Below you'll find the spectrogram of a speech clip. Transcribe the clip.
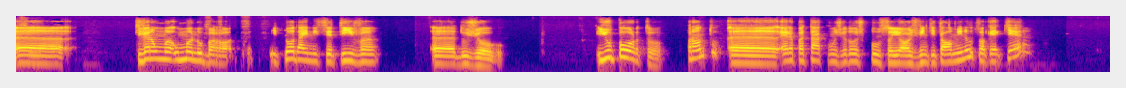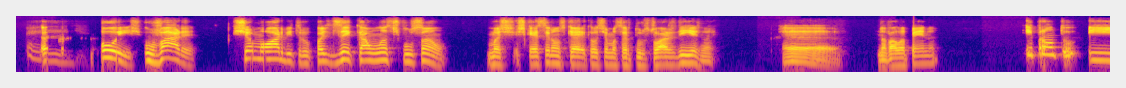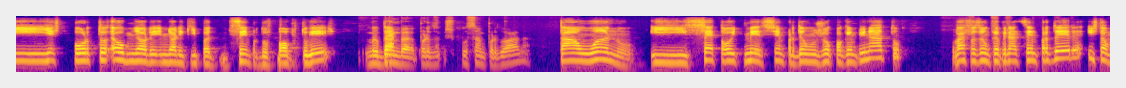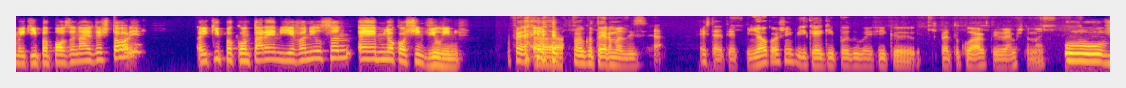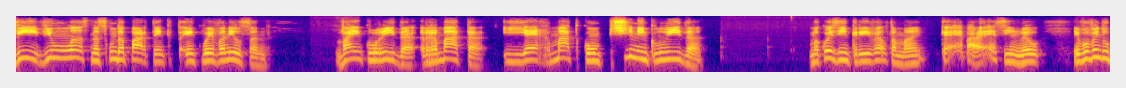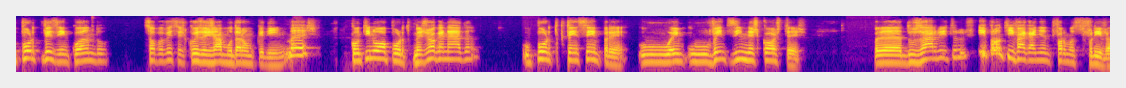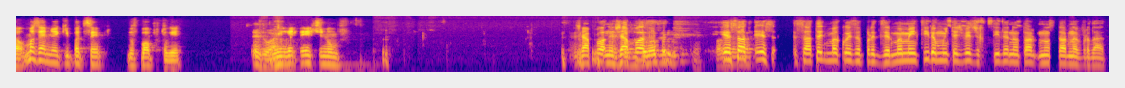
Ah, tiveram uma, uma no barrote e toda a iniciativa ah, do jogo. E o Porto, pronto, ah, era para estar com um jogador expulso aí aos 20 e tal minutos, ou o que é que era. Ah, Depois o VAR chama o árbitro para lhe dizer que há um lance de expulsão, mas esqueceram-se que, é, que ele chama-se Artur Soares Dias, não é? Ah, não vale a pena. E pronto, e este Porto é o melhor, a melhor equipa de sempre do futebol português. Mbemba, perdo- expulsão perdoada. Está há um ano e sete ou oito meses sem perder um jogo para o campeonato. Vai fazer um campeonato sem perder. Isto é uma equipa os anais da história. A equipa com Taremi e Evanilson é melhor que os cinco violinos. Foi, Ah. foi o que o Terman disse. Ah, isto é até melhor que o Benfica, a equipa do Benfica espetacular que tivemos também. O, vi, vi um lance na segunda parte em que, em que o Evanilson vai em corrida, remata e é remate com piscina incluída. Uma coisa incrível também. Que é, pá, é assim, eu, eu vou vendo o Porto de vez em quando, só para ver se as coisas já mudaram um bocadinho. Mas continua ao Porto que não joga nada. O Porto que tem sempre o, o ventozinho nas costas dos árbitros e pronto, e vai ganhando de forma sofrível. Mas é a melhor equipa de sempre do futebol português. Eduardo. Ninguém tem estes números. Já, po- já posso. Eu só, eu só- só tenho uma coisa para dizer. Uma mentira muitas vezes repetida não, tor- não se torna verdade.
